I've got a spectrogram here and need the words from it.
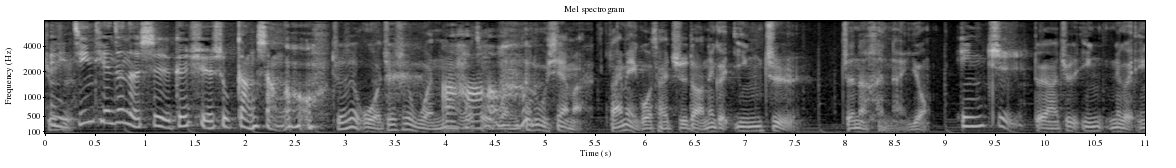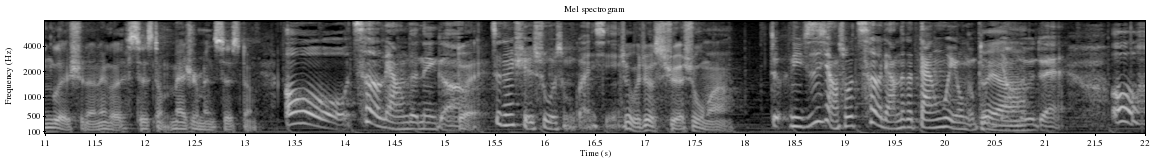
就是、你今天真的是跟学术杠上了哦。就是我就是文，我走文的路线嘛，来美国才知道那个音质真的很难用。英制对啊，就是英那个 English 的那个 system measurement system 哦，测量的那个对，这跟学术有什么关系？这不就是学术吗？就，你只是想说测量那个单位用的不一样，对，不对？哦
